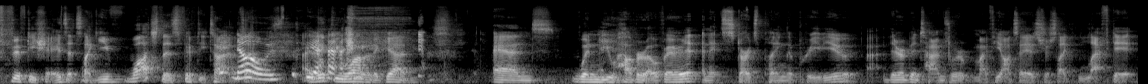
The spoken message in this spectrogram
Fifty Shades. It's like you've watched this fifty times. It knows. I, yeah. think you want it again. and when you hover over it and it starts playing the preview, uh, there have been times where my fiance has just like left it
